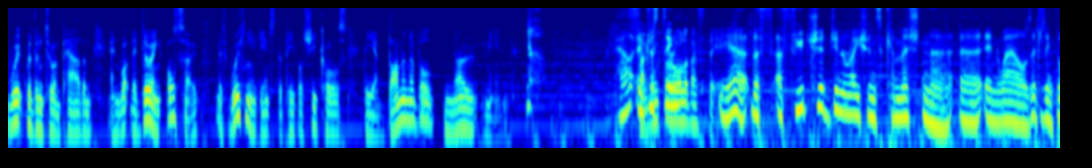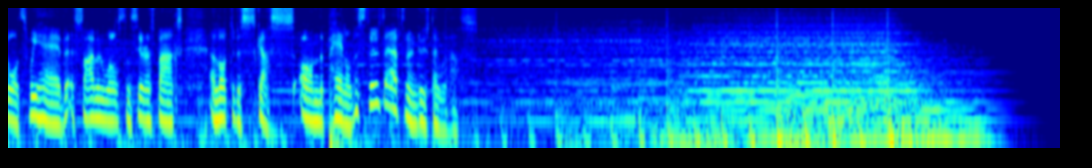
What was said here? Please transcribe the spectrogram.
work with them to empower them. And what they're doing also is working against the people she calls the abominable no men. How Something interesting. for all of us there. Yeah, the f- a future generations commissioner uh, in Wales. Interesting thoughts. We have Simon Wilson, Sarah Sparks, a lot to discuss on the panel this Thursday afternoon. Do stay with us.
